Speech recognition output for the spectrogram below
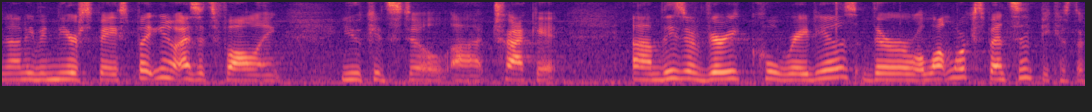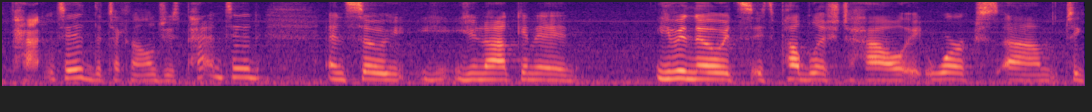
not even near space, but you know, as it's falling, you could still uh, track it. Um, these are very cool radios. They're a lot more expensive because they're patented. The technology is patented, and so you're not going to, even though it's it's published how it works um, to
